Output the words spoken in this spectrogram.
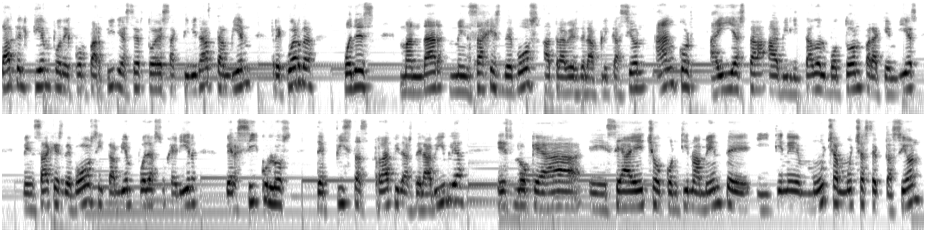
date el tiempo de compartir y hacer toda esa actividad. También recuerda, puedes mandar mensajes de voz a través de la aplicación Anchor. Ahí ya está habilitado el botón para que envíes mensajes de voz y también puedas sugerir versículos de pistas rápidas de la Biblia. Es lo que eh, se ha hecho continuamente y tiene mucha, mucha aceptación.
